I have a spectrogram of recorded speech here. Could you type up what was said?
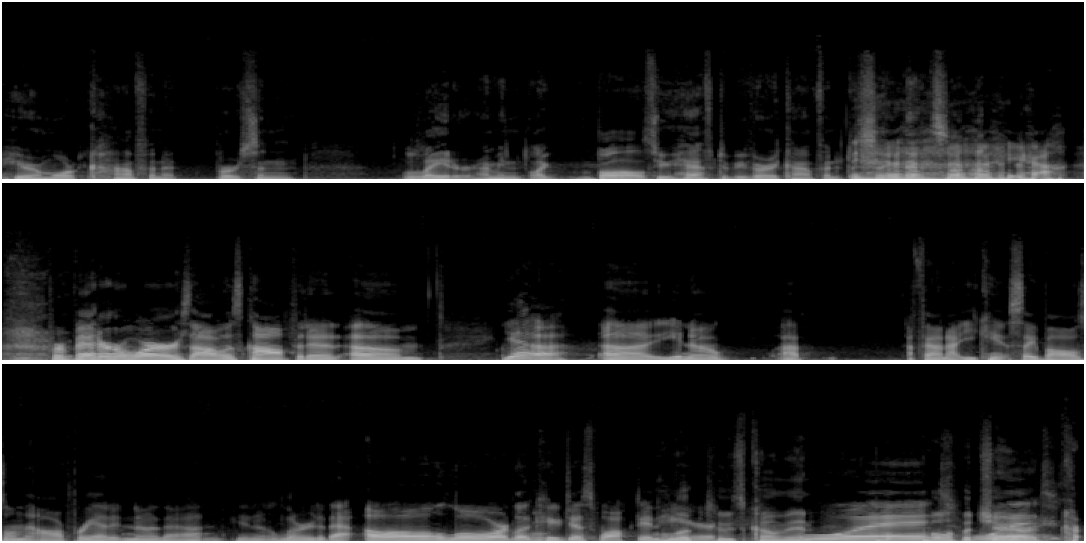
hear a more confident person later. I mean, like balls, you have to be very confident to sing that song. yeah, for better or worse, I was confident. Um, yeah, uh, you know, I I found out you can't say balls on the Opry. I didn't know that. You know, learned that. Oh Lord, look who just walked in Look here. Look who's come in. Pu- What? pull up a chair. Car-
